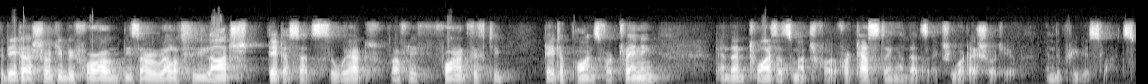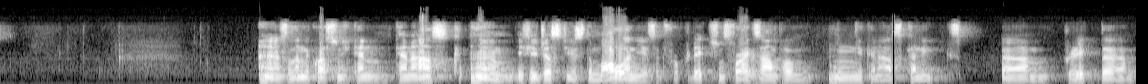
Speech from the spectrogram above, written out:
the data I showed you before, these are relatively large data sets. So we had roughly 450 data points for training, and then twice as much for, for testing, and that's actually what I showed you in the previous slides. So then the question you can, can ask, if you just use the model and use it for predictions, for example, you can ask, can you um, predict the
